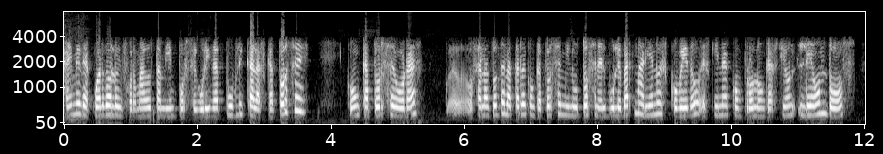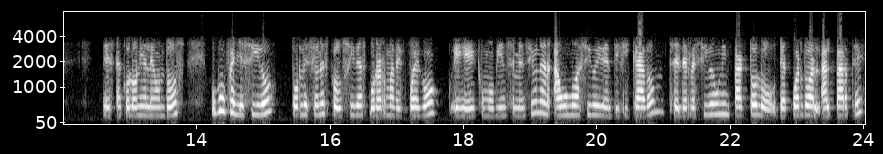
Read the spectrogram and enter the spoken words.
Jaime, de acuerdo a lo informado también por Seguridad Pública, a las 14 con 14 horas, eh, o sea, a las 2 de la tarde con 14 minutos, en el Boulevard Mariano Escobedo, esquina con prolongación León 2, de esta colonia León 2, hubo fallecido por lesiones producidas por arma de fuego, eh, como bien se menciona, aún no ha sido identificado, se le recibe un impacto, lo, de acuerdo al, al parte,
